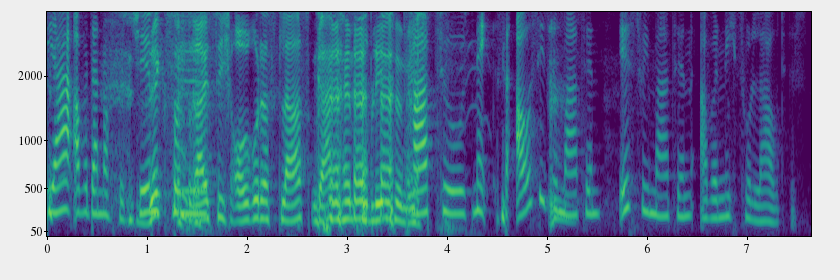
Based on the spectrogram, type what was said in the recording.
Ja, aber dann noch der Gym. 36 Euro das Glas, gar kein Problem für mich. Tattoos. Nee, es aussieht wie Martin, ist wie Martin, aber nicht so laut ist.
